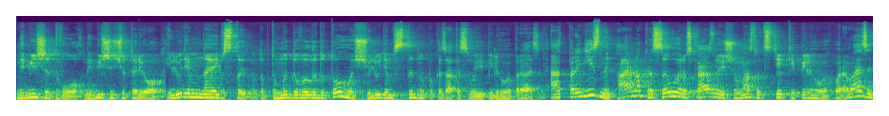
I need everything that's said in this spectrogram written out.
не більше двох, не більше чотирьох, і людям навіть стидно. Тобто, ми довели до того, що людям стидно показати свої пільгове перевезення. А перевізник гарно красиво розказує, що у нас тут стільки пільгових перевезень,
